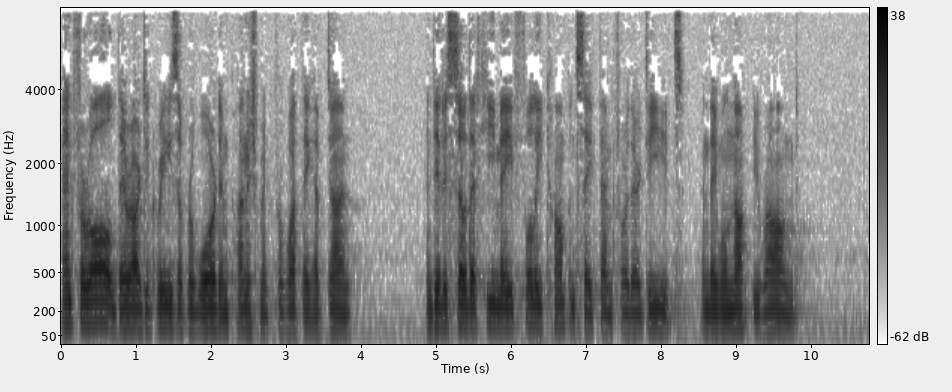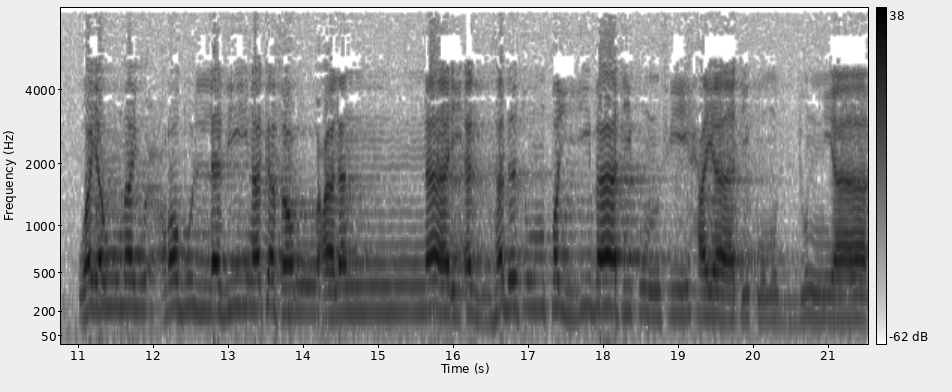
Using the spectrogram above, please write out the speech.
And for all there are degrees of reward and punishment for what they have done. And it is so that he may fully compensate them for their deeds, and they will not be wronged. ويوم يعرض الذين كفروا على النار أذهبتم طيباتكم في حياتكم الدنيا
